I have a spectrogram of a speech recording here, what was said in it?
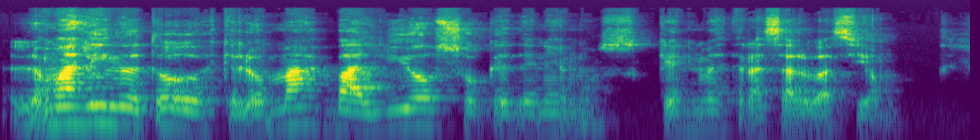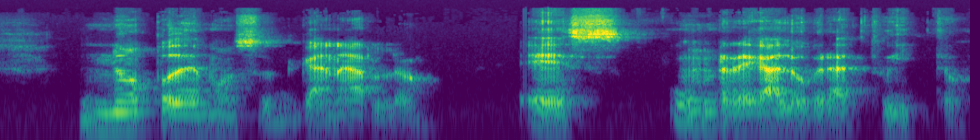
Lo más lindo de todo es que lo más valioso que tenemos, que es nuestra salvación, no podemos ganarlo. Es un regalo gratuito.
